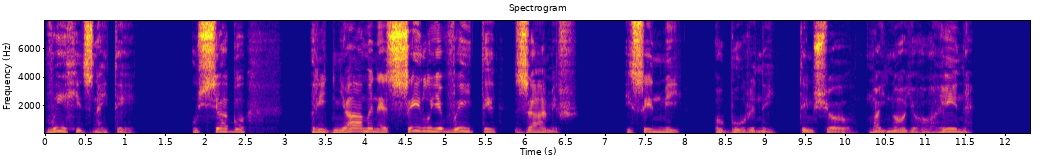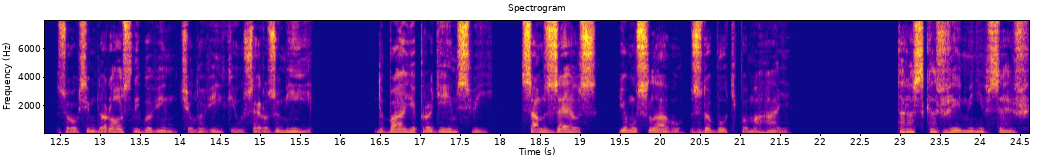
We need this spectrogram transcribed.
вихід знайти. Уся бо рідня мене силує вийти заміж, і син мій обурений тим, що майно його гине. Зовсім дорослий, бо він чоловік і усе розуміє, дбає про дім свій, сам Зевс йому славу здобуть помагає. Та розкажи мені все ж,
